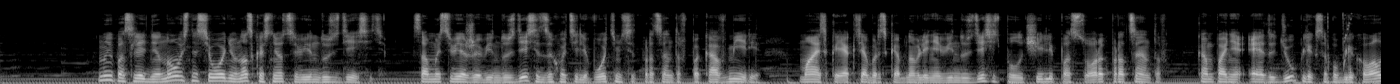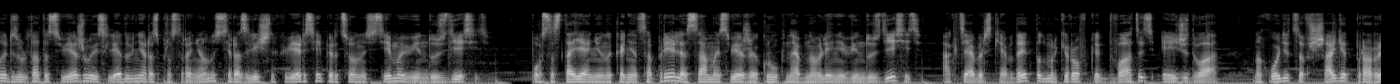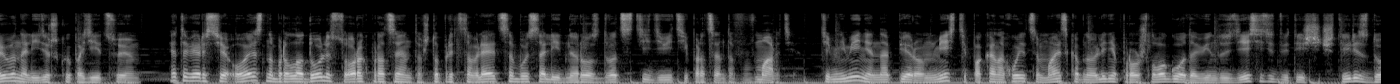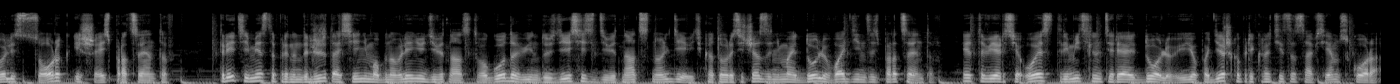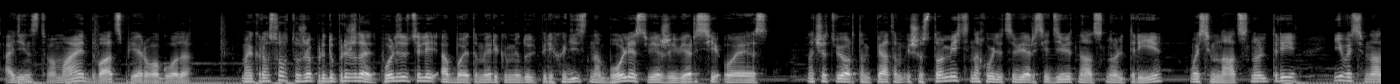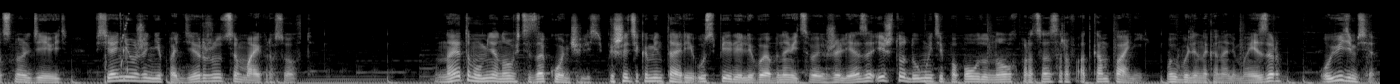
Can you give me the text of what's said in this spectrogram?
Ну и последняя новость на сегодня у нас коснется Windows 10. Самые свежие Windows 10 захватили 80% ПК в мире. Майское и октябрьское обновление Windows 10 получили по 40%. Компания AdDuplex опубликовала результаты свежего исследования распространенности различных версий операционной системы Windows 10. По состоянию на конец апреля самое свежее крупное обновление Windows 10, октябрьский апдейт под маркировкой 20H2, находится в шаге от прорыва на лидерскую позицию. Эта версия OS набрала долю 40%, что представляет собой солидный рост 29% в марте. Тем не менее, на первом месте пока находится майское обновление прошлого года Windows 10 2004 с долей 46%. Третье место принадлежит осеннему обновлению 2019 года Windows 10 19.09, который сейчас занимает долю в 11%. Эта версия OS стремительно теряет долю, ее поддержка прекратится совсем скоро, 11 мая 2021 года. Microsoft уже предупреждает пользователей об этом и рекомендует переходить на более свежие версии OS. На четвертом, пятом и шестом месте находятся версии 19.03, 18.03 и 18.09. Все они уже не поддерживаются Microsoft. На этом у меня новости закончились. Пишите комментарии, успели ли вы обновить свое железо и что думаете по поводу новых процессоров от компаний. Вы были на канале Mazer. Увидимся!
